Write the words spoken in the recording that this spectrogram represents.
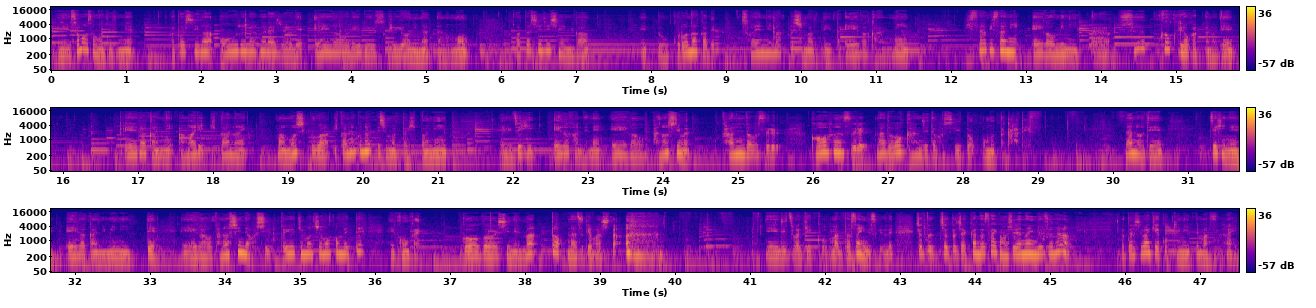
えー、そもそもですね私がオールラフラジオで映画をレビューするようになったのも私自身がえっと、コロナ禍で疎遠になってしまっていた映画館に久々に映画を見に行ったらすっごく良かったので映画館にあまり行かない、まあ、もしくは行かなくなってしまった人に、えー、ぜひ映画館でね映画を楽しむ感動する興奮するなどを感じてほしいと思ったからです。なのでぜひね映画館に見に行って映画を楽しんでほしいという気持ちも込めて今回ゴーゴーシネマと名付けました。えー、実は結構まあダサいんですけどね。ちょっとちょっと若干ダサいかもしれないんですが私は結構気に入ってます。はい。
